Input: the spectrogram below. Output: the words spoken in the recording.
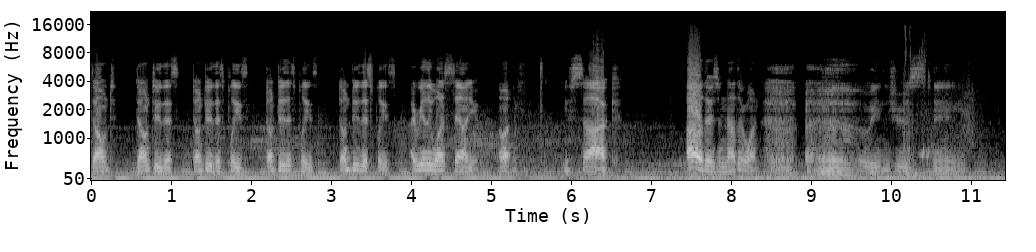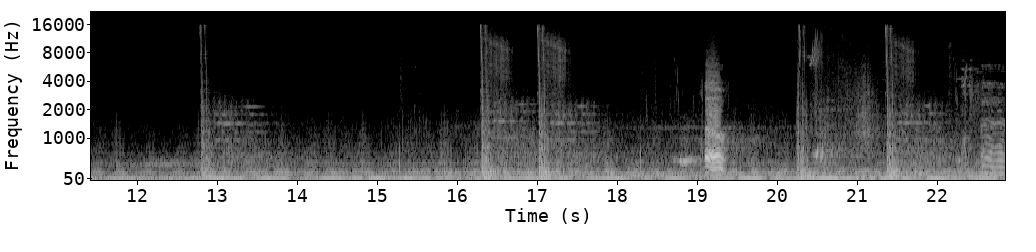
Don't. Don't do this. Don't do this, please. Don't do this, please. Don't do this, please. I really want to stay on you. Want... You suck. Oh, there's another one. oh, interesting. Oh. Uh.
